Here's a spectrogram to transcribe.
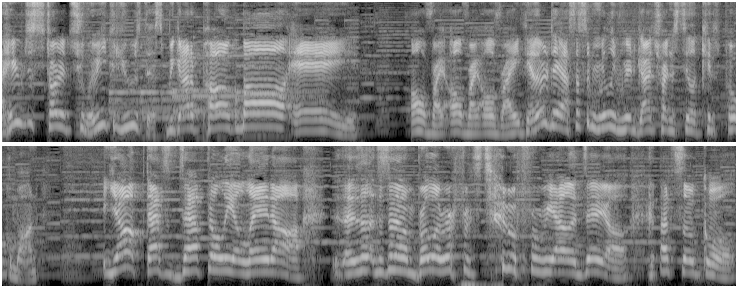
I hear just started too. Maybe you could use this. We got a Pokeball. Hey. Alright, alright, alright. The other day I saw some really weird guy trying to steal a kid's Pokemon. Yup, that's definitely Elena. There's an umbrella reference too for Realidea. That's so cool.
